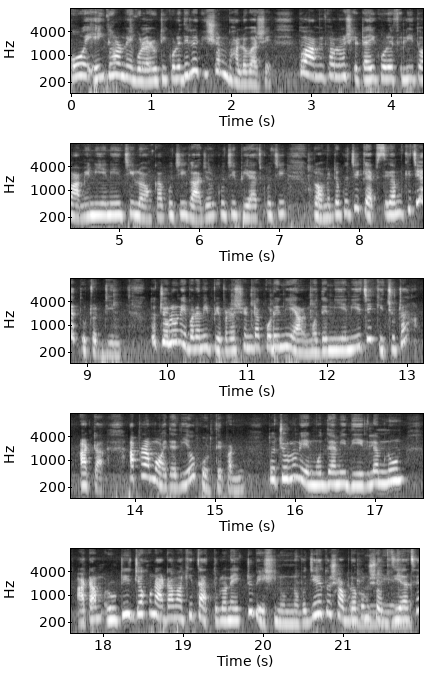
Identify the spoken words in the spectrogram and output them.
ও এই ধরনের গোলা রুটি করে দিলে ভীষণ ভালোবাসে। তো আমি ভাবলাম সেটাই করে ফেলি। তো আমি নিয়ে নিয়েছি লঙ্কা কুচি গাজর কুচি পেঁয়াজ কুচি টমেটো কুচি ক্যাপসিকাম কুচি আর দুটো ডিম। তো চলুন এবার আমি প্রিপারেশনটা করে নিই। আর মধ্যে নিয়ে নিয়েছি কিছুটা আটা। আপনারা ময়দা দিয়েও করতে পারেন। তো চলুন এর মধ্যে আমি দিয়ে দিলাম নুন। আটা রুটির যখন আটা মাখি তার তুলনায় একটু বেশি নুন নেব। যেহেতু সব রকম সবজি আছে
